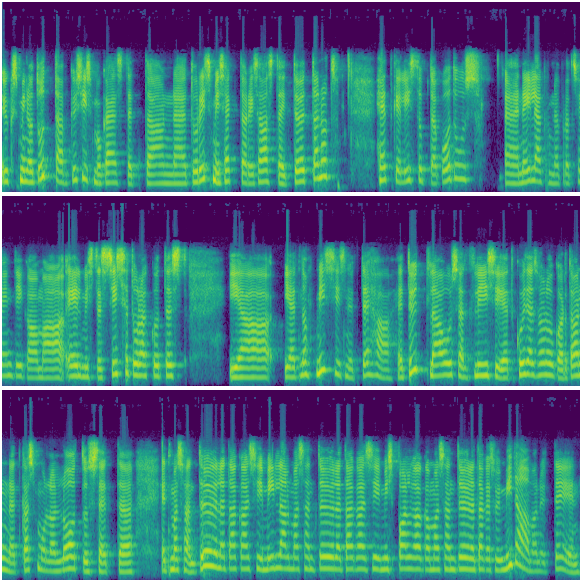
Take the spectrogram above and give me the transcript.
üks minu tuttav küsis mu käest, et ta on äh, turismisektoris aastaid töötanud. hetkel istub ta kodus äh, neljakümne protsendiga oma eelmistest sissetulekutest ja, ja et noh, mis siis nüüd teha, et ütle ausalt, Liisi, et kuidas olukord on, et kas mul on lootus, et, et ma saan tööle tagasi, millal ma saan tööle tagasi, mis palgaga ma saan tööle tagasi või mida ma nüüd teen.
